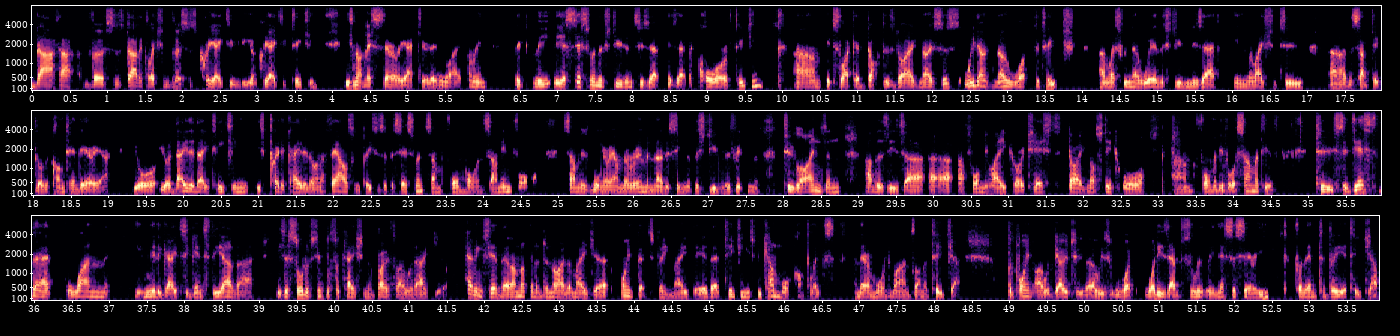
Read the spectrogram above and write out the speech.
data versus data collection versus creativity or creative teaching is not necessarily accurate anyway. I mean, the, the, the assessment of students is at is at the core of teaching. Um, it's like a doctor's diagnosis. We don't know what to teach unless we know where the student is at in relation to uh, the subject or the content area your your day to day teaching is predicated on a thousand pieces of assessment, some formal and some informal. Some is walking around the room and noticing that the student has written two lines, and others is a, a, a formulaic or a test, diagnostic or um, formative or summative. To suggest that one mitigates against the other is a sort of simplification of both, I would argue. Having said that, I'm not going to deny the major point that's being made there that teaching has become more complex and there are more demands on a teacher the point I would go to though is what what is absolutely necessary for them to be a teacher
